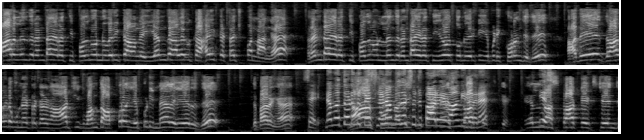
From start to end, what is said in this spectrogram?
ஆறுல இருந்து ரெண்டாயிரத்தி பதினொன்னு வரைக்கும் அவங்க எந்த அளவுக்கு ஹைட்டை டச் பண்ணாங்க ரெண்டாயிரத்தி பதினொன்னுல இருந்து ரெண்டாயிரத்தி இருபத்தி ஒண்ணு வரைக்கும் எப்படி குறைஞ்சது அதே திராவிட முன்னேற்ற கழகம் ஆட்சிக்கு வந்த அப்புறம் எப்படி மேல ஏறுது பாருங்க. எல்லா ஸ்டாக் எக்ஸ்சேஞ்ச்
